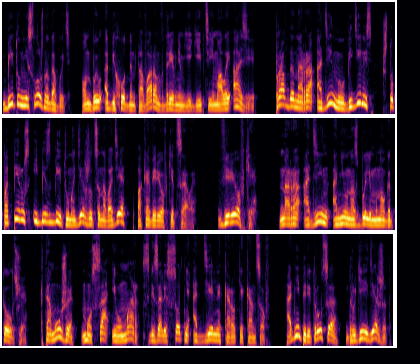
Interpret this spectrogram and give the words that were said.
Битум несложно добыть. Он был обиходным товаром в Древнем Египте и Малой Азии. Правда, на Ра-1 мы убедились, что папирус и без битума держится на воде, пока веревки целы. Веревки. На Ра-1 они у нас были много толще. К тому же Муса и Умар связали сотни отдельных коротких концов. Одни перетрутся, другие держат.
